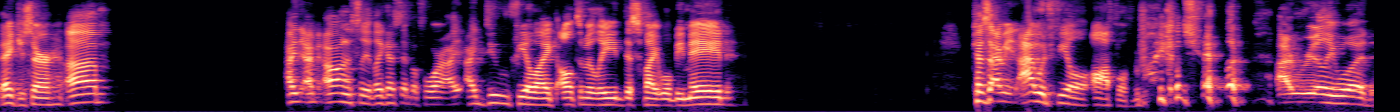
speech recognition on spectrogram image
Thank you, sir. Um, I, I honestly, like I said before, I, I do feel like ultimately this fight will be made. Because I mean, I would feel awful for Michael Chandler. I really would.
